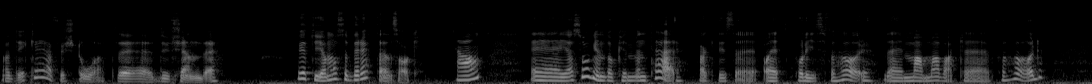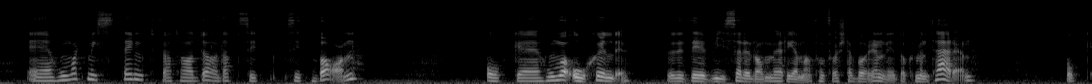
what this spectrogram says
Ja, det kan jag förstå att eh, du kände. Vet du, jag måste berätta en sak. Ja, Eh, jag såg en dokumentär faktiskt, eh, ett polisförhör där mamma vart eh, förhörd. Eh, hon vart misstänkt för att ha dödat sitt, sitt barn. Och eh, hon var oskyldig. Det, visade de redan från första början i dokumentären. Och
